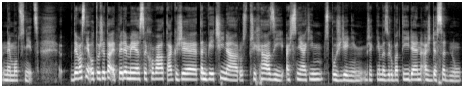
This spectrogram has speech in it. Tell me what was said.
nemocnic. Jde vlastně o to, že ta epidemie se chová tak, že ten větší nárůst přichází až s nějakým spožděním, řekněme zhruba týden až deset dnů.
